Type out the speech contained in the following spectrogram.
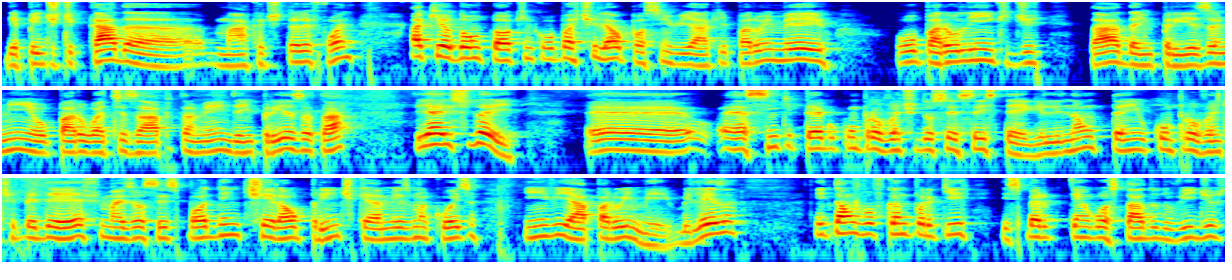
Depende de cada marca de telefone. Aqui eu dou um toque em compartilhar, eu posso enviar aqui para o e-mail ou para o LinkedIn, tá? Da empresa minha, ou para o WhatsApp também da empresa, tá? E é isso daí é, é assim que pega o comprovante do C6 Tag. Ele não tem o comprovante PDF, mas vocês podem tirar o print, que é a mesma coisa, e enviar para o e-mail, beleza? Então vou ficando por aqui, espero que tenham gostado do vídeo.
